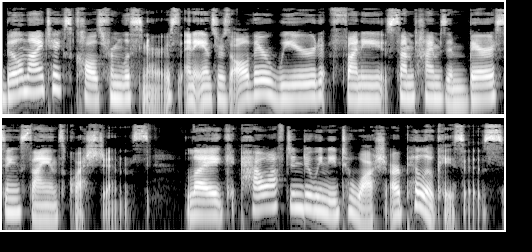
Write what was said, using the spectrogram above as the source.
Bill Nye takes calls from listeners and answers all their weird, funny, sometimes embarrassing science questions. Like, how often do we need to wash our pillowcases?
